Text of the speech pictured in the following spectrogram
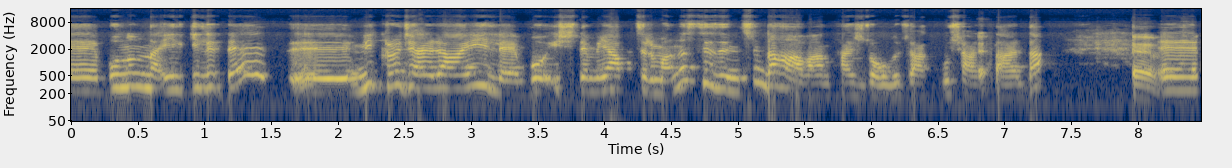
e, bununla ilgili de e, mikro cerrahi ile bu işlemi yaptırmanız sizin için daha avantajlı olacak bu şartlarda. evet.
